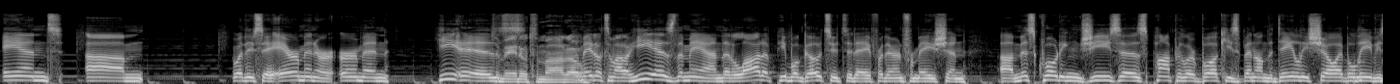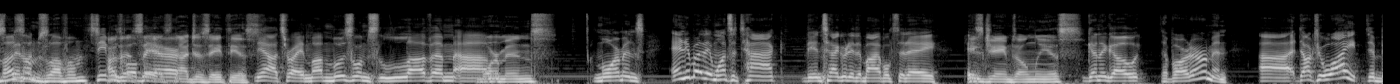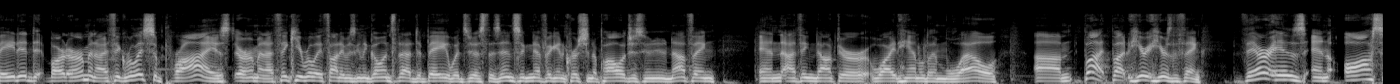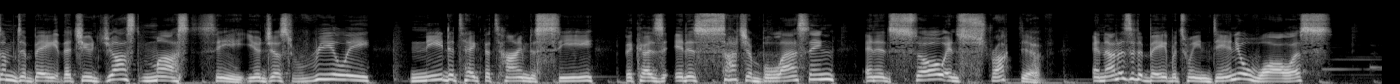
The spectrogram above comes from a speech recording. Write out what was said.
And um, whether you say Ehrman or Ehrman, he is Tomato, tomato. Tomato, tomato. He is the man that a lot of people go to today for their information. Uh, misquoting Jesus, popular book. He's been on the Daily Show, I believe. He's Muslims been on love him. I Stephen was going to Colbert. say it's not just atheists. Yeah, that's right. Mu- Muslims love him. Um, Mormons, Mormons. Anybody that wants to attack the integrity of the Bible today King is James onlyists. going to go to Bart Ehrman. Uh, Dr. White debated Bart Ehrman. I think really surprised Ehrman. I think he really thought he was going to go into that debate with just this insignificant Christian apologist who knew nothing. And I think Dr. White handled him well. Um, but but here here's the thing. There is an awesome debate that you just must see. You just really need to take the time to see because it is such a blessing and it's so instructive. And that is a debate between Daniel Wallace,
